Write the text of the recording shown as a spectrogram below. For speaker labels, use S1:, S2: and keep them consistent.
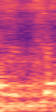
S1: like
